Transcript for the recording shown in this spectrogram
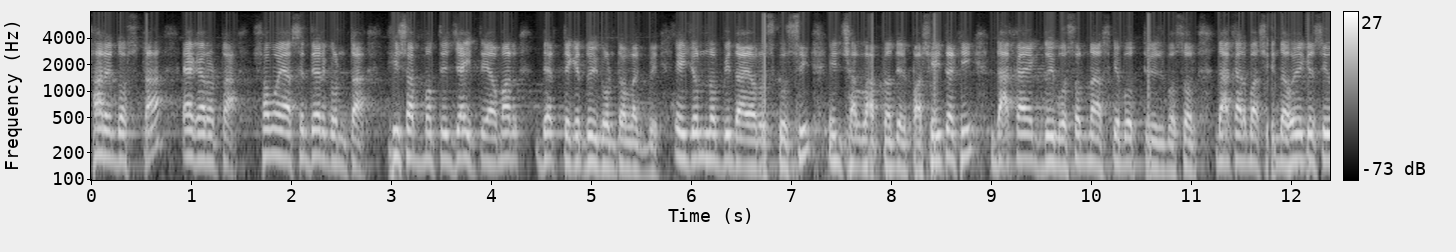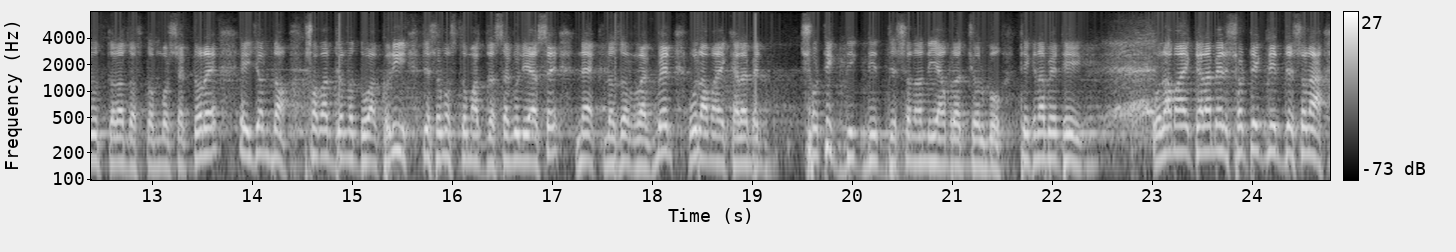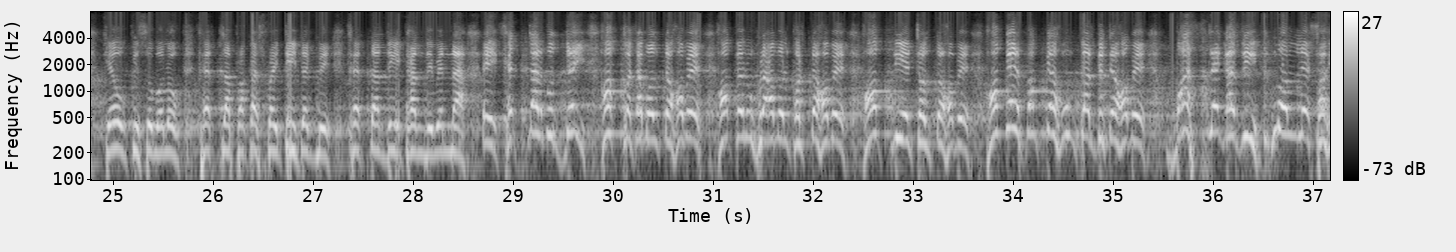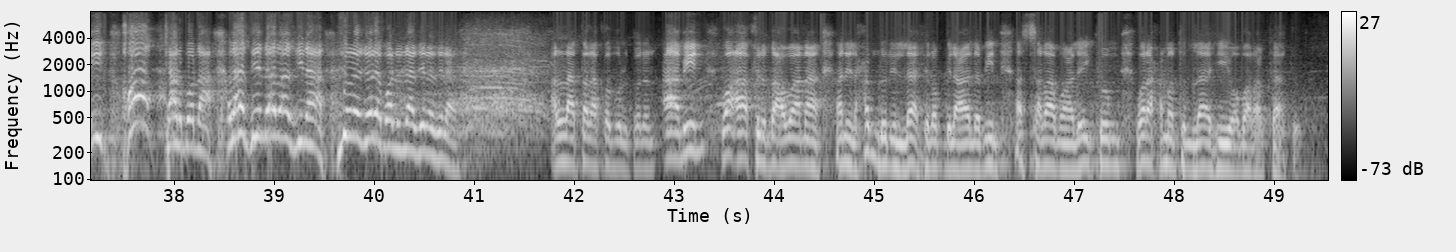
সাড়ে দশটা, এগারোটা। সময় আছে দেড় ঘণ্টা। হিসাব মতে যাইতে আমার দেড় থেকে দুই ঘণ্টা লাগবে। এই জন্য বিদায় আরজ করছি। ইনশাল্লাহ আপনাদের পাশেই থাকি। ঢাকা এক দুই বছর না, আজকে বত্রিশ বছর। ঢাকার বাসিন্দা হয়ে গেছি উত্তরা দশ নম্বর সেক্টরে। এই জন্য সবার জন্য দোয়া করি যে সমস্ত মাদ্রাসাগুলি আছে ন্যাক নজর রাখবেন ওলামায় কারামের সঠিক দিক নির্দেশনা নিয়ে আমরা চলবো। ঠিক না বে ঠিক ওলামায় কারামের সঠিক নির্দেশনা, কেউ কিছু বলুক, ফেতনা প্রকাশ পাইতেই থাকবে, ফেতনার দিকে কান দিবেন না। এই ফেতনার মধ্যেই হক কথা বলতে হবে, হকের উপরে আমল করতে হবে, হক নিয়ে চলতে হবে, হকের পক্ষে হুঙ্কার দিতে হবে। বাঁচলে গাজী, মরলে শহীদ, হক ছাড়বো না। রাজি না রাজি না। জোরে জোরে বলেন, রাজি রাজি না। আল্লাহ তালা কবুল করুন। আমিন। ওয়া আখির দাওয়ানা আনিল আলহামদুলিল্লাহ রবিল আলমিন। আসসালামু আলাইকুম ওয়া রাহমাতুল্লাহি ওয়া বারাকাতুহু।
